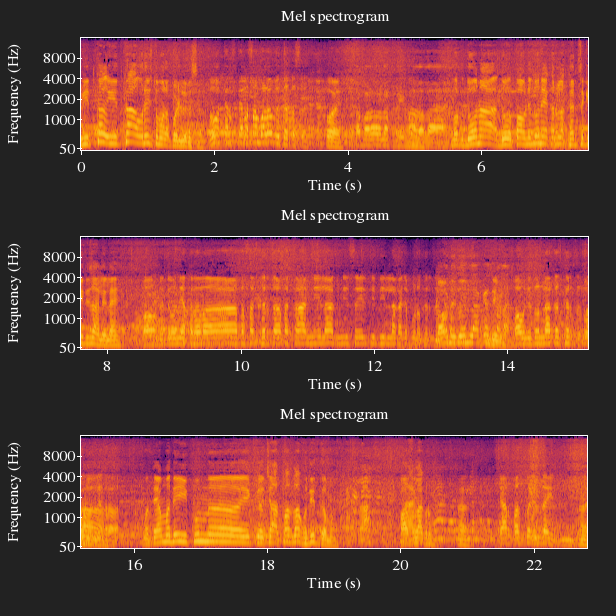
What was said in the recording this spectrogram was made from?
इतका इतका अवरेज तुम्हाला पडलं कसं? हो त्याला त्याला सांभाळावं येतं तसं. होय. सांभाळावं लागतं मालाला. मग दोन दो पावणे दोन एकरला खर्च किती झालेला आहे? पावणे दोन एकराला तसा खर्च आता काढणी लागणी सैल ते दीड लाखाच्या पुढे खर्च पावणे दोन लाखच. म्हणा. पावणे दोन लाखच खर्च पावणे दोन एकराला. मग त्यामध्ये एकूण अ, एक चार पाच लाख होतीत का मग? हा? पाच नाही. लाख रुपये. हा. चार पाच पर्यंत जाईल. हा,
